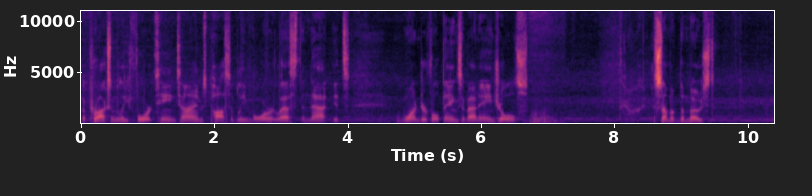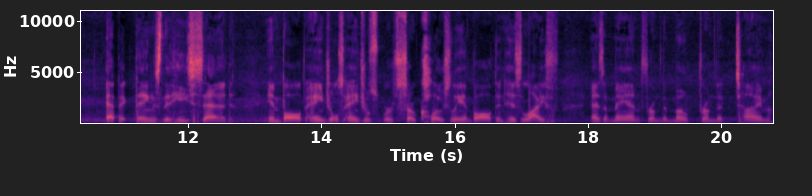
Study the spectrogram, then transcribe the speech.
approximately 14 times, possibly more or less than that. It's wonderful things about angels. Some of the most epic things that he said involved angels. Angels were so closely involved in his life as a man from the mo- from the time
